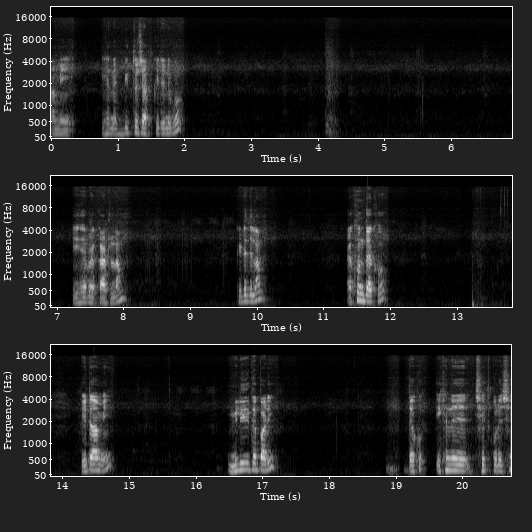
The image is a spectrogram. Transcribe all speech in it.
আমি এখানে বৃত্তচাপ কেটে নেব। এইভাবে কাটলাম, কেটে দিলাম। এখন দেখো, এটা আমি মিলিয়ে দিতে পারি। দেখো, এখানে ছেদ করেছে।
